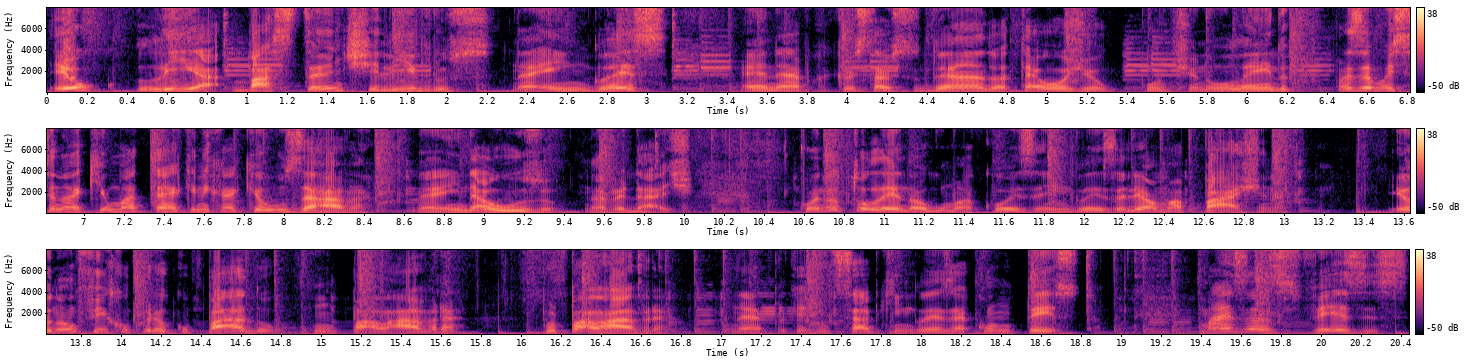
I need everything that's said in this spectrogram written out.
Eu lia bastante livros né, em inglês, é, na época que eu estava estudando, até hoje eu continuo lendo, mas eu vou ensinar aqui uma técnica que eu usava, né, ainda uso, na verdade. Quando eu estou lendo alguma coisa em inglês ali, ó, uma página, eu não fico preocupado com palavra por palavra, né, porque a gente sabe que inglês é contexto. Mas às vezes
